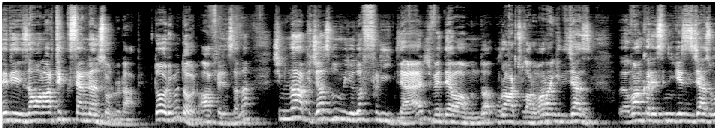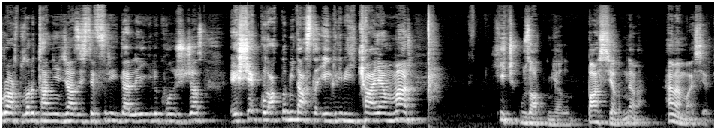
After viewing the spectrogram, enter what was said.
dediği zaman artık senden sorulur abi. Doğru mu? Doğru. Aferin sana. Şimdi ne yapacağız? Bu videoda Frigler ve devamında Urartular. Van'a gideceğiz. Ee, Van Kalesi'ni gezeceğiz. Urartuları tanıyacağız. İşte Friglerle ilgili konuşacağız. Eşek kulaklı Midas'la ilgili bir hikayem var. Hiç uzatmayalım. Başlayalım değil mi? Hemen başlayalım.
